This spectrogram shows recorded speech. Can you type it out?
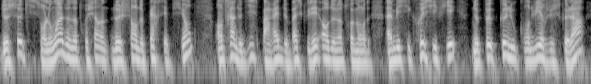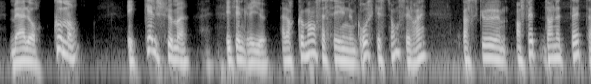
de ceux qui sont loin de notre champ de, perception, en train de disparaître, de basculer hors de notre monde. Un Messie crucifié ne peut que nous conduire jusque-là. Mais alors, comment et quel chemin Étienne Grieux? Alors, comment? Ça, c'est une grosse question, c'est vrai. Parce que, en fait, dans notre tête,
